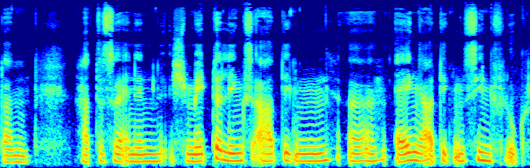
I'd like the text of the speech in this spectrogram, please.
Dann hat er so einen schmetterlingsartigen, äh, eigenartigen Singflug.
